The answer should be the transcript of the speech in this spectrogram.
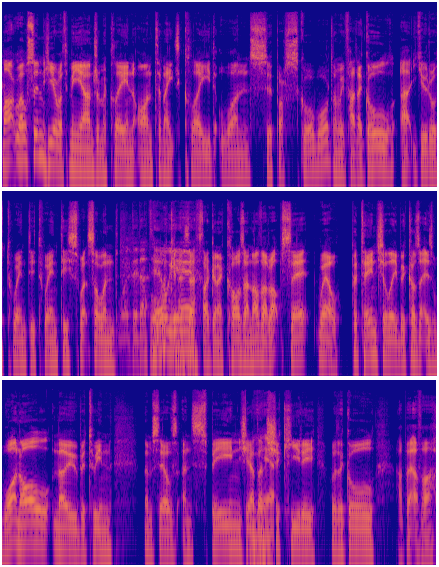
Mark Wilson here with me, Andrew McLean, on tonight's Clyde One Super Scoreboard, and we've had a goal at Euro 2020. Switzerland what did I tell looking you? as if they're going to cause another upset. Well, potentially because it is one all now between themselves and Spain. Yeah. Shaqiri with a goal, a bit of a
